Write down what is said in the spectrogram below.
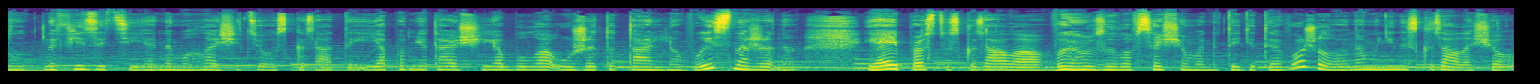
ну, на фізиці я не могла ще цього сказати. І я пам'ятаю, що я була уже тотально виснажена. Я їй просто сказала, вигрузила все, що в мене тоді тривожило. Вона мені не сказала, що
